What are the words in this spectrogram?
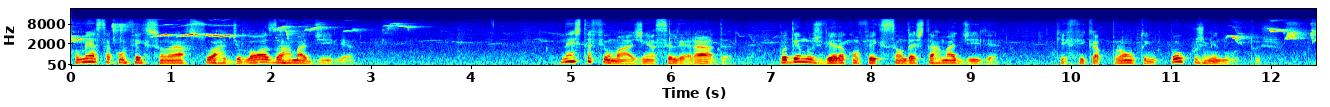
começa a confeccionar sua ardilosa armadilha. Nesta filmagem acelerada, podemos ver a confecção desta armadilha, que fica pronto em poucos minutos.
